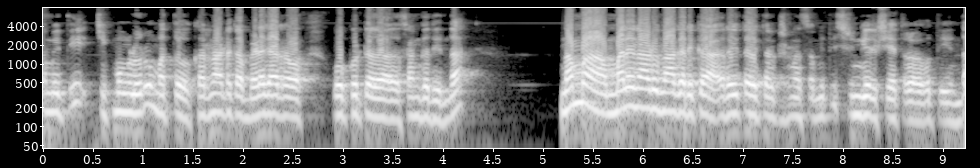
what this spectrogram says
ಸಮಿತಿ ಚಿಕ್ಕಮಗಳೂರು ಮತ್ತು ಕರ್ನಾಟಕ ಬೆಳೆಗಾರರ ಒಕ್ಕೂಟ ಸಂಘದಿಂದ ನಮ್ಮ ಮಲೆನಾಡು ನಾಗರಿಕ ರೈತ ಹಿತರಕ್ಷಣಾ ಸಮಿತಿ ಶೃಂಗೇರಿ ಕ್ಷೇತ್ರ ವತಿಯಿಂದ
